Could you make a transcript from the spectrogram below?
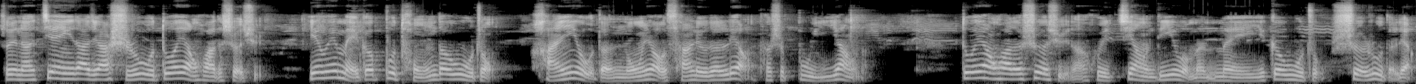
所以呢，建议大家食物多样化的摄取，因为每个不同的物种含有的农药残留的量它是不一样的。多样化的摄取呢，会降低我们每一个物种摄入的量，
